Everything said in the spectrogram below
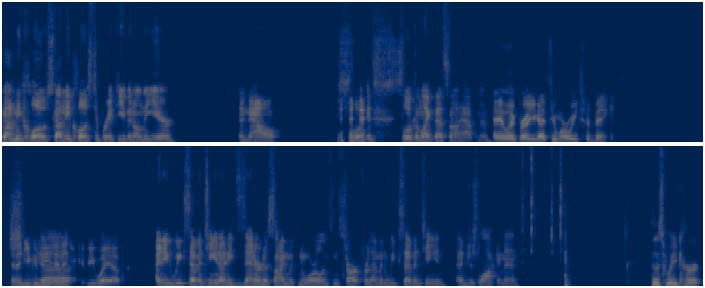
gotten me close, gotten me close to break even on the year. And now it's, look, it's, it's looking like that's not happening. Hey, look, bro, you got two more weeks to bank, and then you could be and then you could be way up. I need week 17. I need Zenner to sign with New Orleans and start for them in week 17 and just lock him in. This week hurt.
